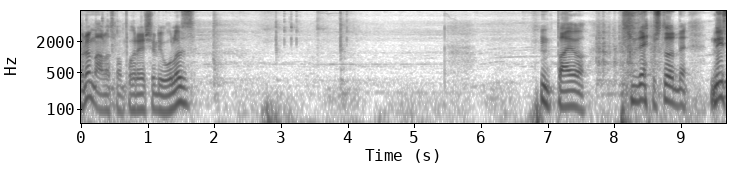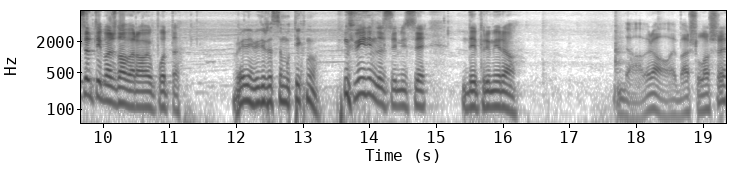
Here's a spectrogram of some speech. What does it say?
Dobro, malo smo pogrešili ulaz. pa evo, nešto, ne, nisam ti baš dobar ovog puta. Vidim, vidiš da sam utihnuo. Vidim da si mi se deprimirao. Dobro, ovo je baš loše.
